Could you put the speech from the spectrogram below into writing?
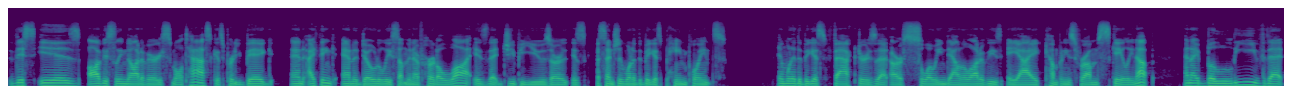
this is obviously not a very small task. It's pretty big. And I think anecdotally, something I've heard a lot is that GPUs are is essentially one of the biggest pain points and one of the biggest factors that are slowing down a lot of these AI companies from scaling up. And I believe that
